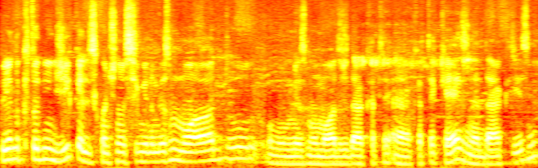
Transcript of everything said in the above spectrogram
pelo que tudo indica, eles continuam seguindo o mesmo modo, o mesmo modo dar cate, catequese, né? Da Crisma.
